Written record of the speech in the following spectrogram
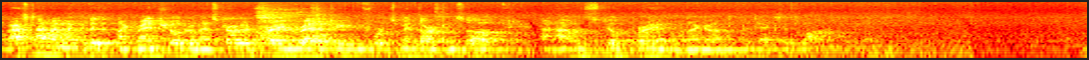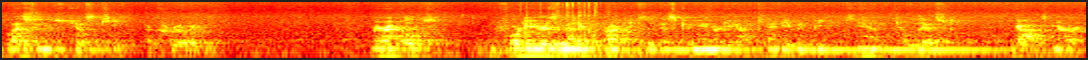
The last time I went to visit my grandchildren, I started praying gratitude in Fort Smith, Arkansas, and I was still praying when I got to the Texas line. Blessings just keep accruing. Miracles, in 40 years of medical practice in this community, I can't even begin to list God's miracles.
